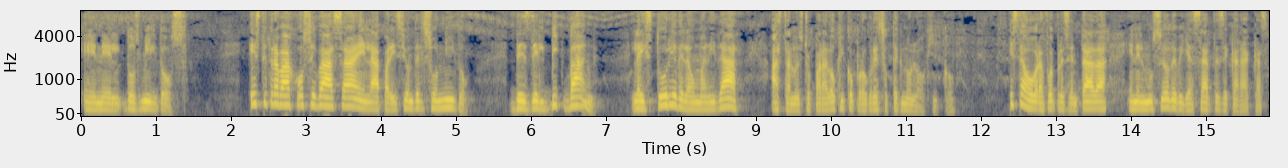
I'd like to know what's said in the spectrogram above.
en el 2002. Este trabajo se basa en la aparición del sonido, desde el Big Bang, la historia de la humanidad, hasta nuestro paradójico progreso tecnológico. Esta obra fue presentada en el Museo de Bellas Artes de Caracas,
